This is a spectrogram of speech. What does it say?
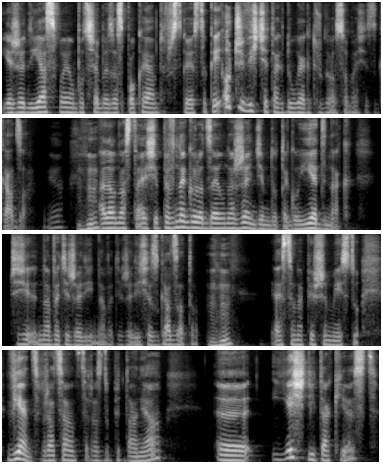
Jeżeli ja swoją potrzebę zaspokajam, to wszystko jest ok. Oczywiście tak długo, jak druga osoba się zgadza. Mhm. Ale ona staje się pewnego rodzaju narzędziem do tego jednak. Czy się, nawet, jeżeli, nawet jeżeli się zgadza, to Mhm. ja jestem na pierwszym miejscu. Więc wracając teraz do pytania, e, jeśli tak jest,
